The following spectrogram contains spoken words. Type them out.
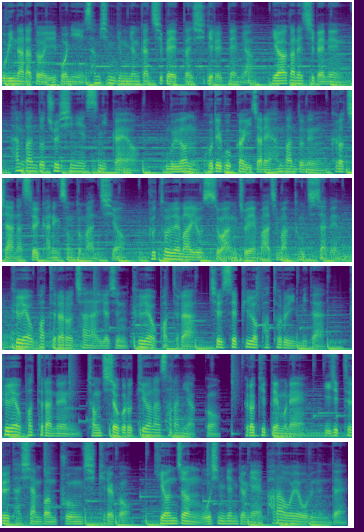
우리나라도 일본이 36년간 지배했던 시기를 빼면 여하간의 지배는 한반도 출신이 했으니까요. 물론 고대 국가 이전의 한반도는 그렇지 않았을 가능성도 많지요. 프톨레마이오스 왕조의 마지막 통치자는 클레오파트라로 잘 알려진 클레오파트라 7세 필로파토르입니다. 클레오파트라는 정치적으로 뛰어난 사람이었고 그렇기 때문에 이집트를 다시 한번 부흥시키려고 기원전 50년경에 파라오에 오르는데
